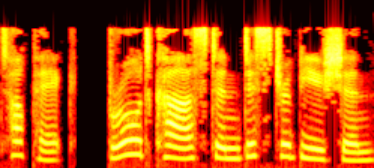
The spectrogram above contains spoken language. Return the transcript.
Topic: Broadcast and distribution.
